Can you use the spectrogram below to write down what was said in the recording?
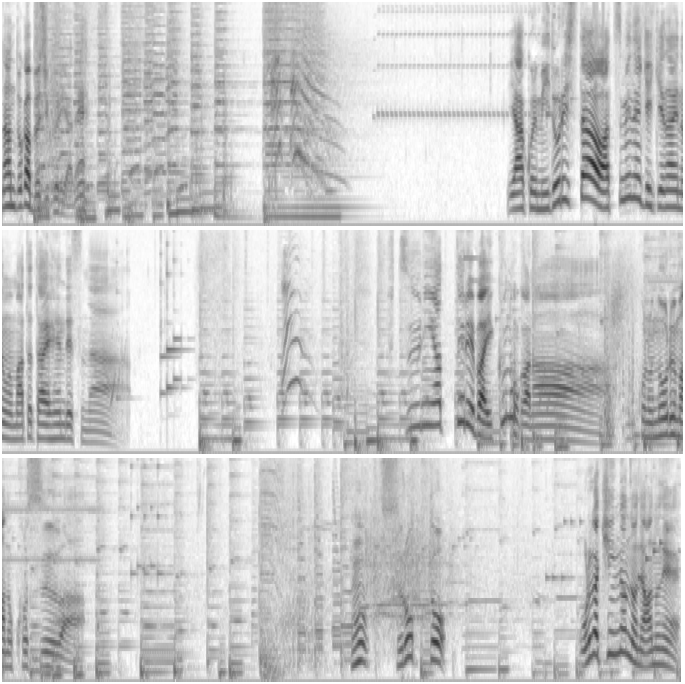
まあなんとか無事クリアね。いやこれ緑スターを集めなきゃいけないのもまた大変ですな。普通にやってれば行くのかな。このノルマの個数は。んスロット。俺が気になるのはねあのね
